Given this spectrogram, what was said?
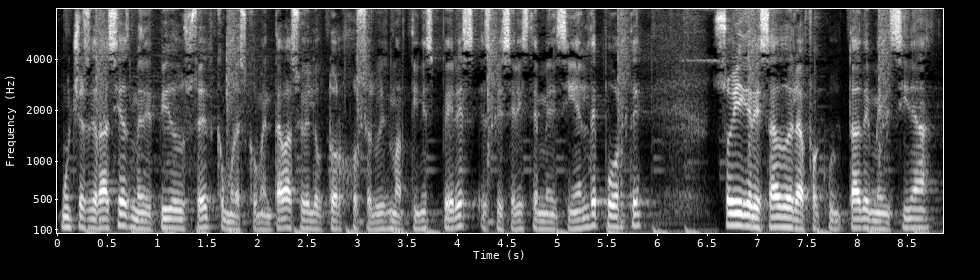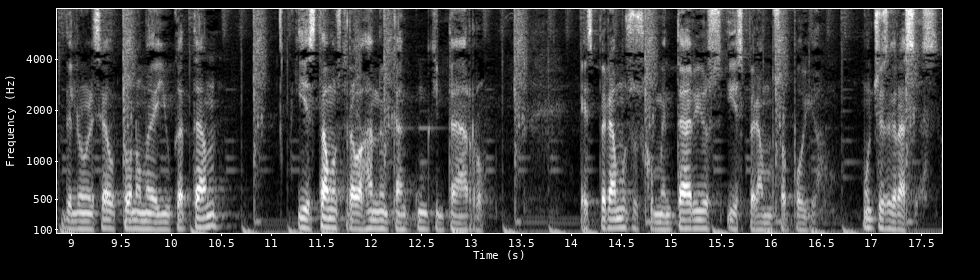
Muchas gracias, me despido de usted, como les comentaba, soy el doctor José Luis Martínez Pérez, especialista en medicina del deporte. Soy egresado de la Facultad de Medicina de la Universidad Autónoma de Yucatán y estamos trabajando en Cancún, Quintana Roo. Esperamos sus comentarios y esperamos su apoyo. Muchas gracias.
